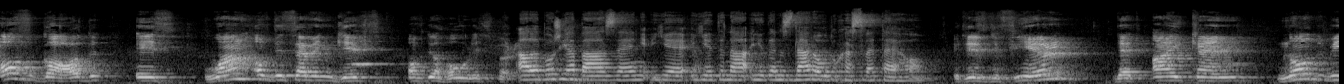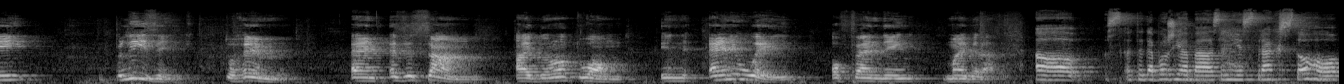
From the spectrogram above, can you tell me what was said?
of God is one of the seven gifts of the Holy Spirit. Ale Božia bázeň je jedna, jeden z darov Ducha Svetého. It is the fear that I can not be pleasing to Him, and as a son, I do not want in any way offending my beloved. Uh, Teda Božia bázeň je strach z toho,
